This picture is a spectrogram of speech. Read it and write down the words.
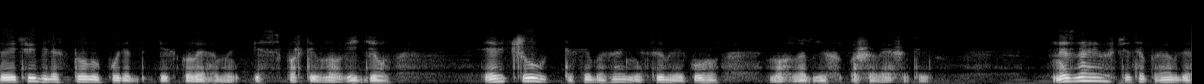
Стоячи біля столу поряд із колегами із спортивного відділу, я відчув таке бажання, сила якого могла б їх ошелешити. Не знаю, чи це правда,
